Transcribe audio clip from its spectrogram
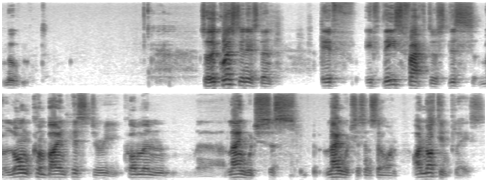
movement. So the question is then, if, if these factors, this long combined history, common uh, languages, languages and so on, are not in place,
